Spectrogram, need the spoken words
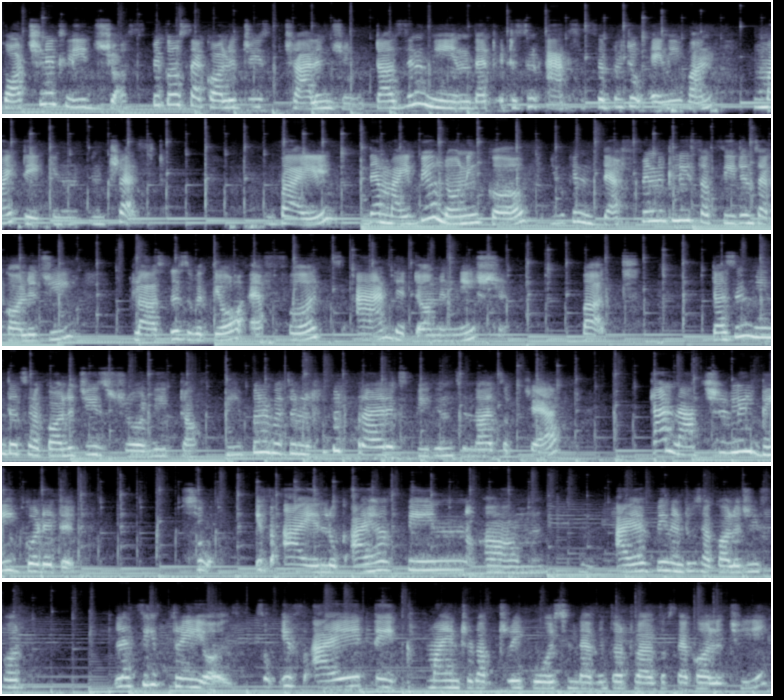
Fortunately, just because psychology is challenging doesn't mean that it isn't accessible to anyone might take an interest. While there might be a learning curve, you can definitely succeed in psychology classes with your efforts and determination. But doesn't mean that psychology is really tough people with a little bit prior experience in that subject can naturally be good at it. So if I look, I have been um, I have been into psychology for let's say three years. So if I take my introductory course in 11th or 12th of psychology,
